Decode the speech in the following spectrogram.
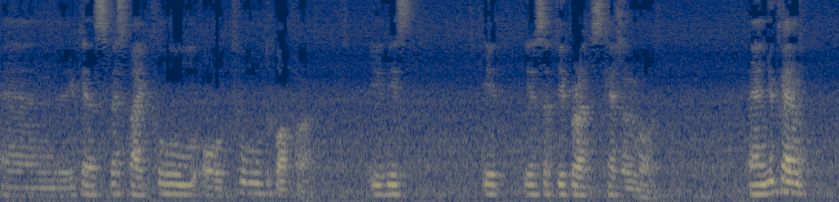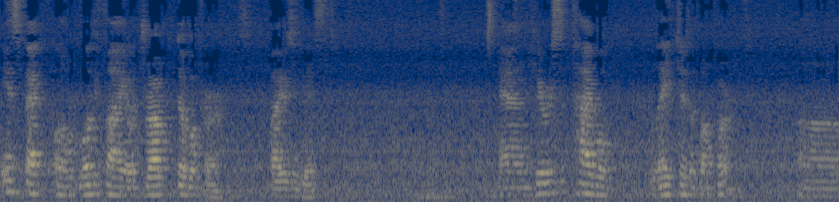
and you can specify pull or pulled buffer. It is it is a different scheduling mode. And you can inspect or modify or drop the buffer by using this. And here is the type of later buffer. Uh,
